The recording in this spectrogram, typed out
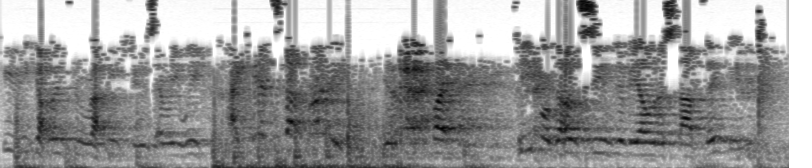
you be going through running shoes every week. I can't stop running. You know, but people don't seem to be able to stop thinking.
